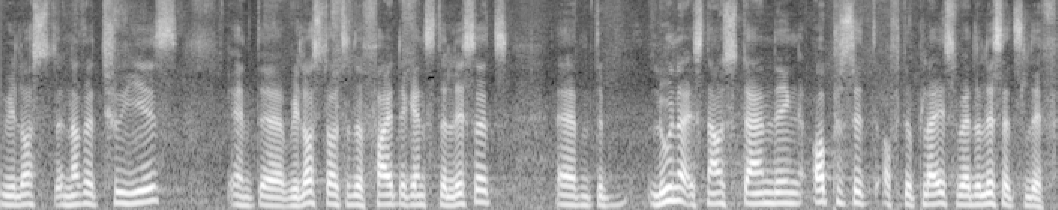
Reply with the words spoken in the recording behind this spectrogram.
we lost another two years. And uh, we lost also the fight against the lizards. Um, the Luna is now standing opposite of the place where the lizards live.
